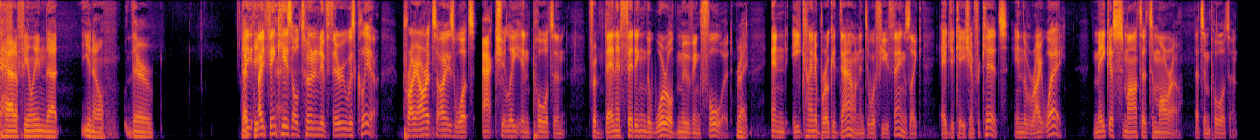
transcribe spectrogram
had a feeling that you know they're. I, the- I think his alternative theory was clear. Prioritize what's actually important for benefiting the world moving forward. right. And he kind of broke it down into a few things like education for kids in the right way, make us smarter tomorrow. That's important,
